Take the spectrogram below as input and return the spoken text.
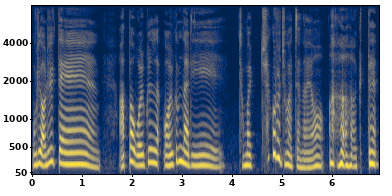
우리 어릴 땐 아빠 월급, 월급날이 정말 최고로 좋았잖아요. 그때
